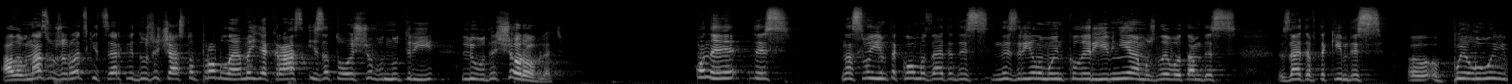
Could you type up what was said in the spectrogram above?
Але в нас в Ужгородській церкві дуже часто проблеми якраз із-за того, що внутрі люди що роблять? Вони десь на своїм такому, знаєте, десь незрілому інколи рівні, а можливо, там десь, знаєте, в таким десь е, пилу і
